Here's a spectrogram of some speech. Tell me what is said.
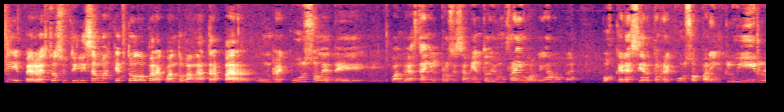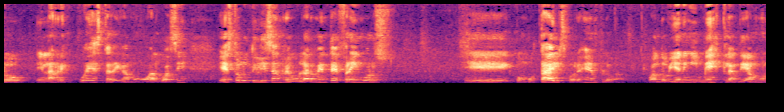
Sí, pero esto se utiliza más que todo para cuando van a atrapar un recurso desde cuando ya está en el procesamiento de un framework, digamos. ¿verdad? Vos querés ciertos recursos para incluirlo en la respuesta, digamos, o algo así. Esto lo utilizan regularmente frameworks eh, como Tiles, por ejemplo. Cuando vienen y mezclan, digamos,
